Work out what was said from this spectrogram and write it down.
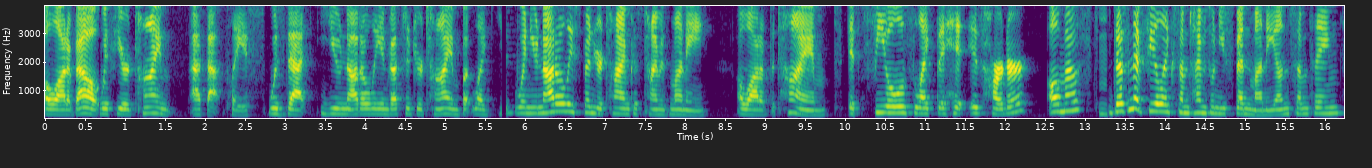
a lot about with your time at that place was that you not only invested your time, but like when you not only spend your time, because time is money a lot of the time, it feels like the hit is harder almost. Mm. Doesn't it feel like sometimes when you spend money on something,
